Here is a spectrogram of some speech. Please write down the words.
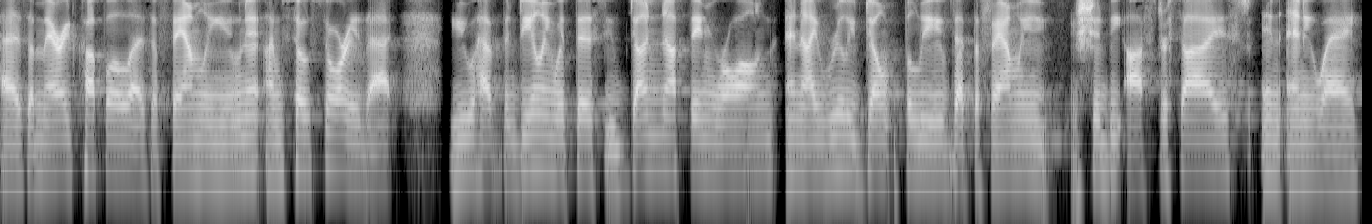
as a married couple, as a family unit. I'm so sorry that you have been dealing with this. You've done nothing wrong. And I really don't believe that the family should be ostracized in any way.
